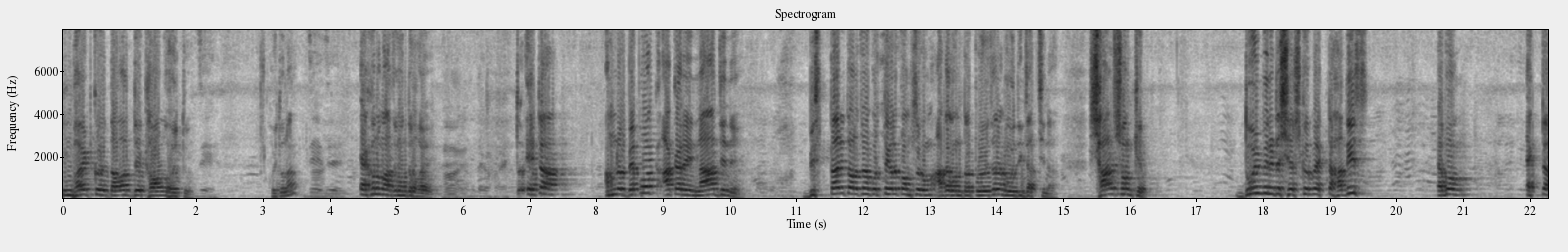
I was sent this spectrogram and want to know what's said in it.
ইনভাইট করে দাওয়াত দিয়ে খাওয়ানো হইতো। হইতো না? এখনও মাঝে মধ্যে হয়। তো এটা আমরা ব্যাপক আকারে না জেনে বিস্তারিত আলোচনা করতে গেলে কমসে কম আধা ঘণ্টার প্রয়োজন আমি ওই দিক যাচ্ছি না। সার সংক্ষেপ। দুই মিনিটে শেষ করব একটা হাদিস এবং একটা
